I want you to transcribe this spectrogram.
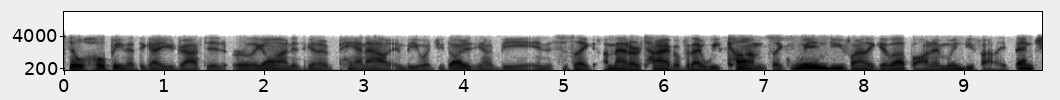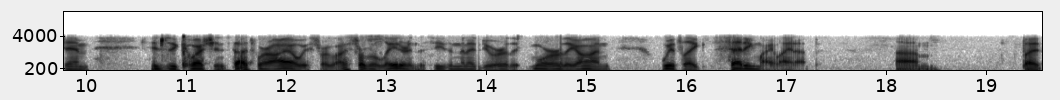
still hoping that the guy you drafted early on is going to pan out and be what you thought he's going to be, and it's just like a matter of time before that week comes. Like, when do you finally give up on him? When do you finally bench him? Is the question. So that's where I always struggle. I struggle later in the season than I do early, more early on, with like setting my lineup. Um, but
